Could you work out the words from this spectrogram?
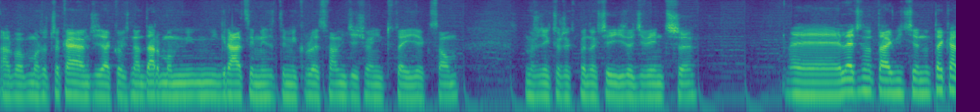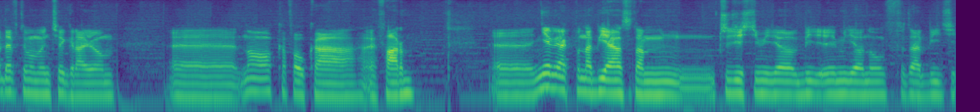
Albo może czekają gdzieś jakoś na darmo mi- migrację między tymi królestwami, gdzieś oni tutaj jak są. Może niektórzy będą chcieli iść do 9.3. E, lecz no tak, widzicie, no TKD w tym momencie grają e, no KVK e, Farm. E, nie wiem jak ponabijają co tam 30 milio, bi, milionów zabić,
